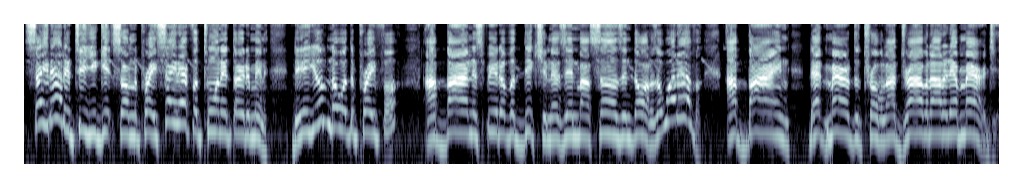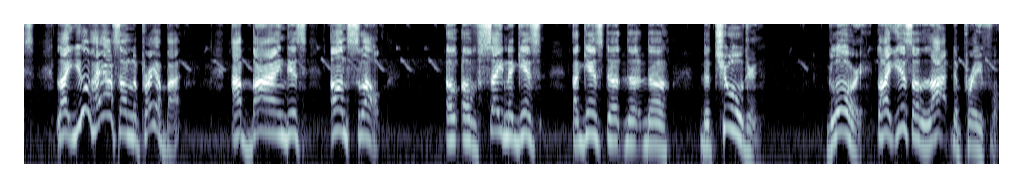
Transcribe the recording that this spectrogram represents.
Say that until you get something to pray. Say that for 20, 30 minutes. Then you'll know what to pray for. I bind the spirit of addiction that's in my sons and daughters, or whatever. I bind that marital trouble. I drive it out of their marriages. Like you'll have something to pray about. I bind this onslaught of, of Satan against against the, the the the children. Glory. Like it's a lot to pray for.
